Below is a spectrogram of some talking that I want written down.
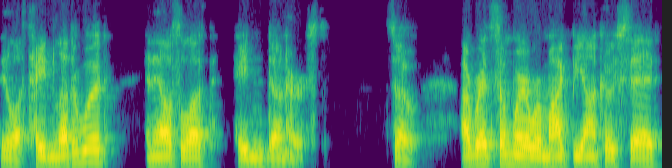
They lost Hayden Leatherwood, and they also lost Hayden Dunhurst. So I read somewhere where Mike Bianco said,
